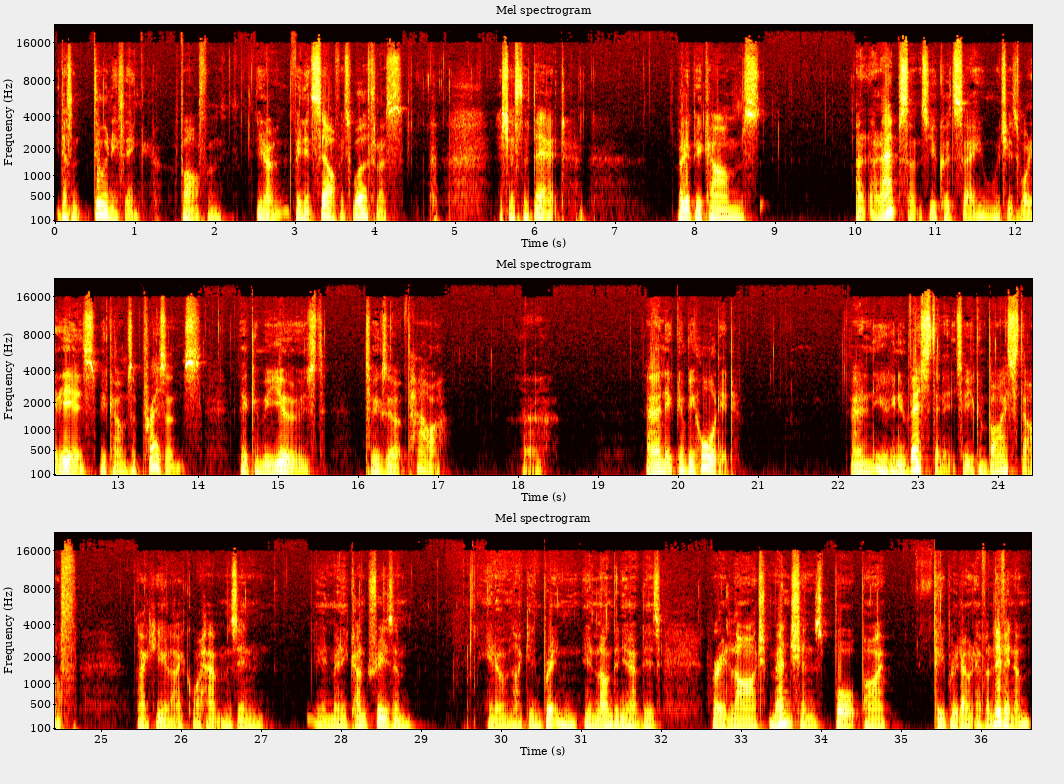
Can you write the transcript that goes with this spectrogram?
It doesn't do anything apart from you know in itself. It's worthless. it's just a debt. But it becomes an, an absence, you could say, which is what it is, becomes a presence that can be used to exert power. Uh, and it can be hoarded. And you can invest in it, so you can buy stuff like you like what happens in in many countries and you know like in Britain in London you have these very large mansions bought by people who don't ever live in them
